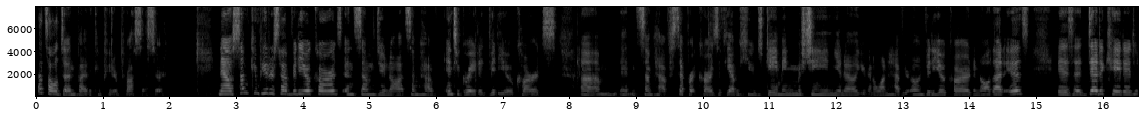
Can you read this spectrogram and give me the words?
That's all done by the computer processor. Now, some computers have video cards and some do not. Some have integrated video cards um, and some have separate cards. If you have a huge gaming machine, you know, you're going to want to have your own video card and all that is is a dedicated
